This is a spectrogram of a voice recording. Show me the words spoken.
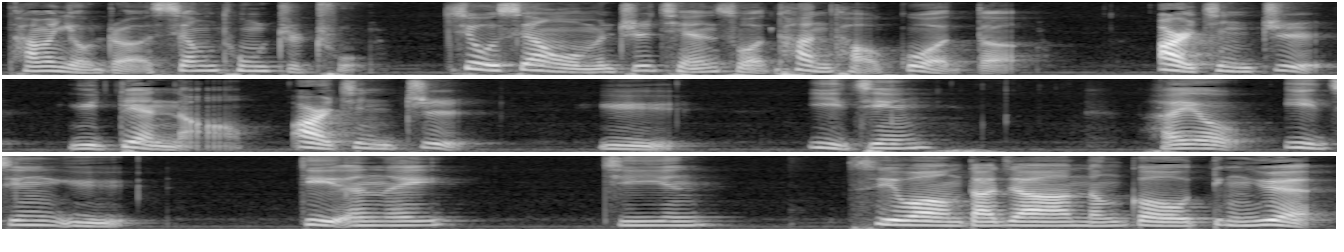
它们有着相通之处。就像我们之前所探讨过的。二进制与电脑，二进制与易经，还有易经与 DNA 基因。希望大家能够订阅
